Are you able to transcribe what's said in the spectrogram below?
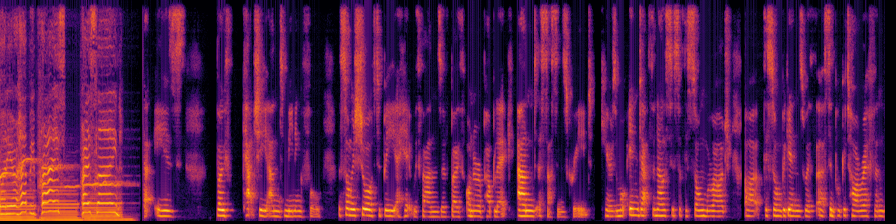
Go to your happy price, Priceline. that is both catchy and meaningful. The song is sure to be a hit with fans of both One Republic and Assassin's Creed. Here's a more in depth analysis of the song Mirage. Uh, song begins with a simple guitar riff and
